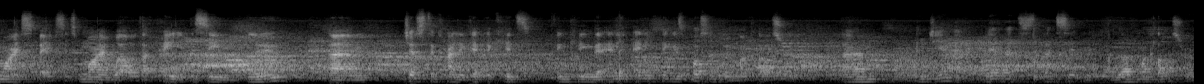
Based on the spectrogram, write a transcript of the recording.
my space, it's my world. I painted the ceiling blue um, just to kind of get the kids thinking that any, anything is possible in my classroom. Um, and yeah, yeah, that's, that's it really. I love my classroom.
